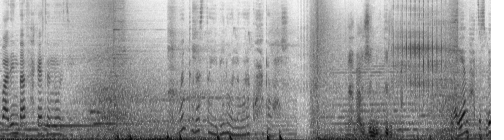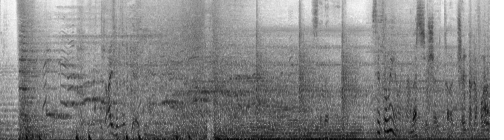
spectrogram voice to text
وبعدين بقى في حكاية النور دي. هو أنتوا ناس طيبين ولا وراكوا حاجة وحشة؟ إحنا عايزين نقتله الأيام هتثبت لي. مش عايز ابنك 604 بس شيطان. شيطان كفار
